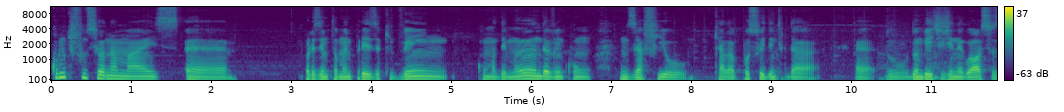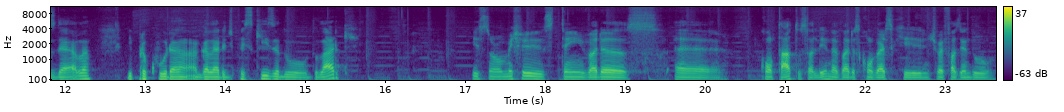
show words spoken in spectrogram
como que funciona mais é, por exemplo, uma empresa que vem com uma demanda, vem com um desafio que ela possui dentro da, é, do, do, ambiente de negócios dela e procura a galera de pesquisa do, do LARC? Isso, normalmente tem várias é, contatos ali, né, várias conversas que a gente vai fazendo,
